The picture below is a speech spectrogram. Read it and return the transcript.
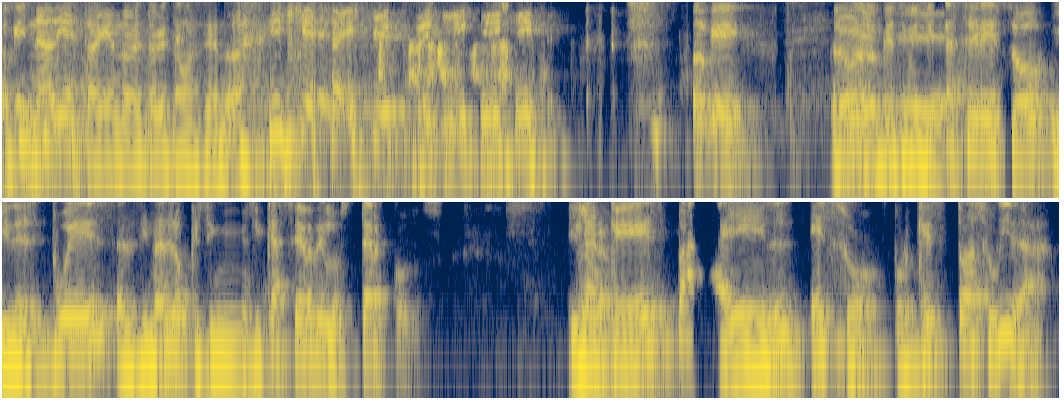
Ok, nadie está viendo esto que estamos haciendo. Así que hay que seguir. Ok. Pero bueno, lo que Este- significa hacer eso y después, al final, lo que significa ser de los tercos. Y Claro. lo que es para él eso, porque es toda su vida.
